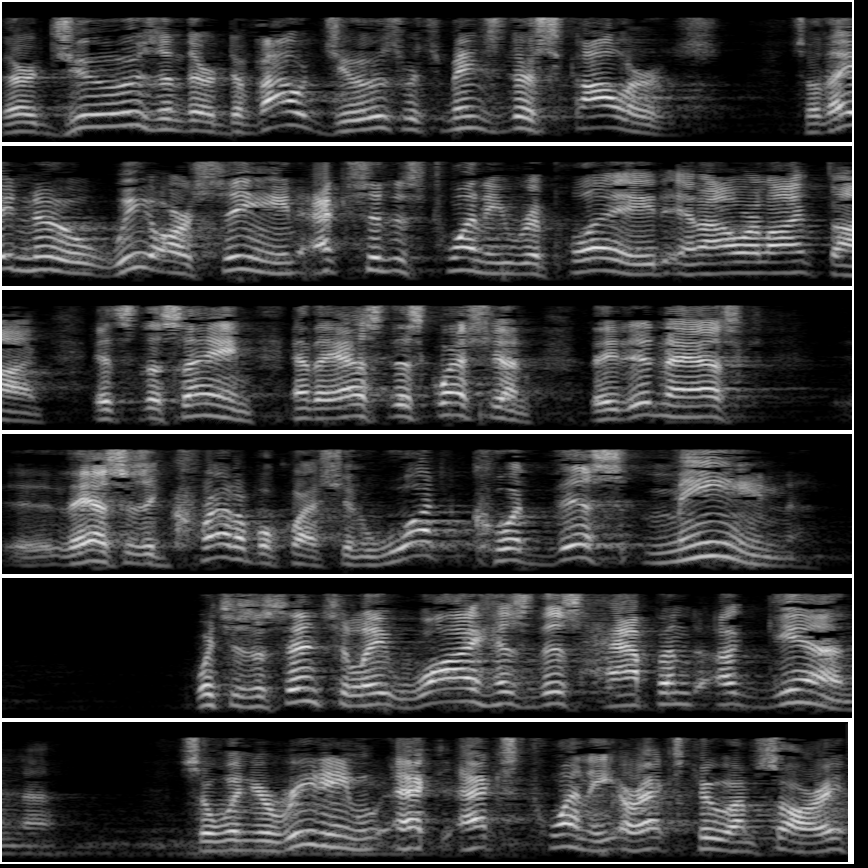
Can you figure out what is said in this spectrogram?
They're Jews and they're devout Jews, which means they're scholars. So they knew we are seeing Exodus 20 replayed in our lifetime. It's the same. And they asked this question. They didn't ask, uh, they asked this incredible question. What could this mean? Which is essentially, why has this happened again? So when you're reading Acts 20, or Acts 2, I'm sorry,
